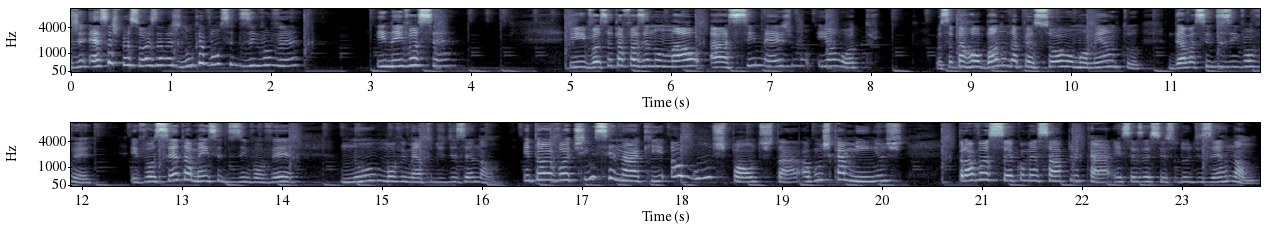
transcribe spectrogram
gente, essas pessoas elas nunca vão se desenvolver. E nem você. E você está fazendo mal a si mesmo e ao outro. Você está roubando da pessoa o momento dela se desenvolver. E você também se desenvolver no movimento de dizer não. Então eu vou te ensinar aqui alguns pontos, tá? Alguns caminhos para você começar a aplicar esse exercício do dizer não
